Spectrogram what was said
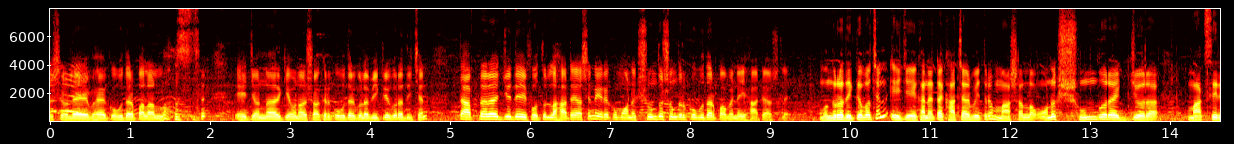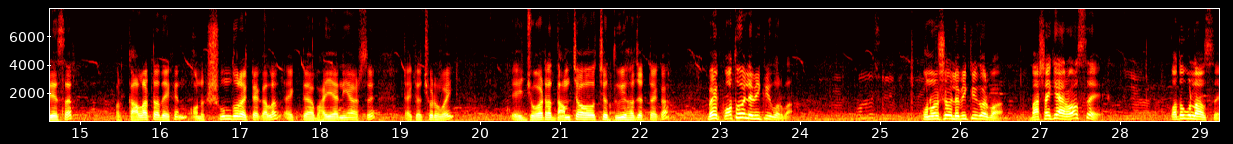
আসলে ভাইয়া কবুতর পালার লস এই জন্য আর কি ওনার শখের কবুতরগুলো বিক্রি করে দিচ্ছেন। তা আপনারা যদি এই ফতুল্লা হাটে আসেন এরকম অনেক সুন্দর সুন্দর কবুতর পাবেন এই হাটে আসলে। বন্ধুরা দেখতে পাচ্ছেন এই যে এখানে একটা খাঁচার ভিতরে মাশাল্লাহ অনেক সুন্দর এক জোড়া মাক্সি রেসার আর কালারটা দেখেন অনেক সুন্দর একটা কালার একটা ভাইয়া নিয়ে আসছে একটা ছোট ভাই। এই জোড়াটার দাম চাওয়া হচ্ছে দুই হাজার টাকা। ভাই কত হইলে বিক্রি করবা? পনেরোশো হলে বিক্রি করবা। বাসায় কি আরও আছে? কতগুলো আছে?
